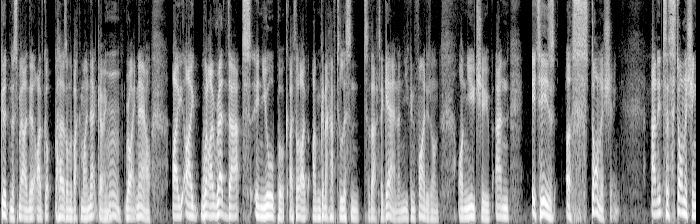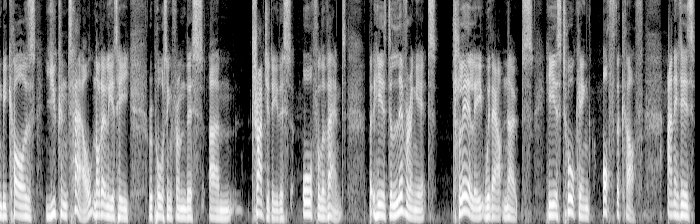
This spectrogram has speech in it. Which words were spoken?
Goodness me, I've got hairs on the back of my neck going mm. right now. I, I, when I read that in your book, I thought I'm going to have to listen to that again, and you can find it on on YouTube, and it is astonishing and it's astonishing because you can tell not only is he reporting from this um, tragedy, this awful event, but he is delivering it clearly without notes. He is talking off the cuff, and it is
